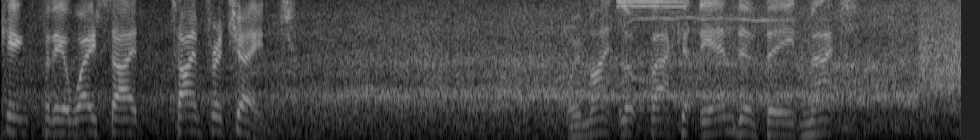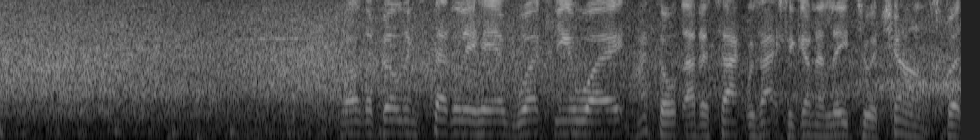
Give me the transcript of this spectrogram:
King for the away side, time for a change. We might look back at the end of the match. Well, they're building steadily here, working away. I thought that attack was actually going to lead to a chance, but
